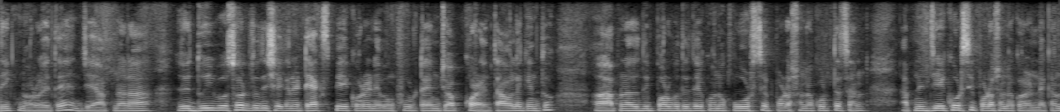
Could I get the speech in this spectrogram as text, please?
দিক নরওয়েতে, যে আপনারা যদি দুই বছর যদি সেখানে ট্যাক্স পে করেন এবং ফুল টাইম জব করেন, তাহলে কিন্তু আপনারা যদি পরবর্তীতে কোনো কোর্সে পড়াশোনা করতে চান, আপনি যে কোর্সই পড়াশোনা করেন না কেন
